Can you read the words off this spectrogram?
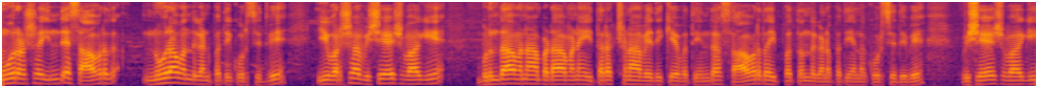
ಮೂರು ವರ್ಷ ಹಿಂದೆ ಸಾವಿರದ ನೂರ ಒಂದು ಗಣಪತಿ ಕೂರಿಸಿದ್ವಿ. ಈ ವರ್ಷ ವಿಶೇಷವಾಗಿ ಬೃಂದಾವನ ಬಡಾವಣೆ ಹಿತರಕ್ಷಣಾ ವೇದಿಕೆ ವತಿಯಿಂದ ಸಾವಿರದ ಇಪ್ಪತ್ತೊಂದು ಗಣಪತಿಯನ್ನು ಕೂರಿಸಿದ್ದೀವಿ. ವಿಶೇಷವಾಗಿ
